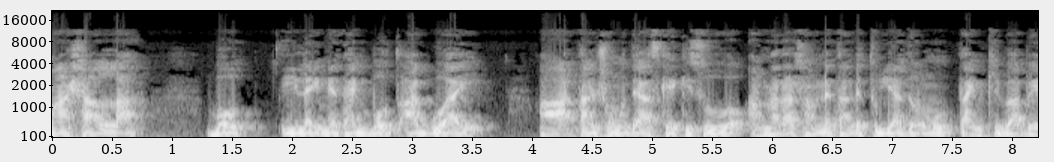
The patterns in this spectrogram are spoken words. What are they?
মাশাল্লাহ বহুত ই লাইনে তাই বহুত আগুয়াই। আর তান সম্বন্ধে আজকে কিছু আপনারা সামনে তান্ডে তুলিয়া ধরমু তাই কীভাবে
